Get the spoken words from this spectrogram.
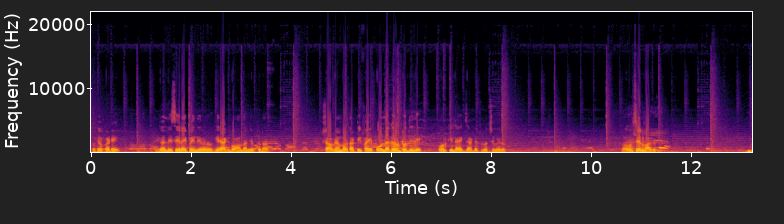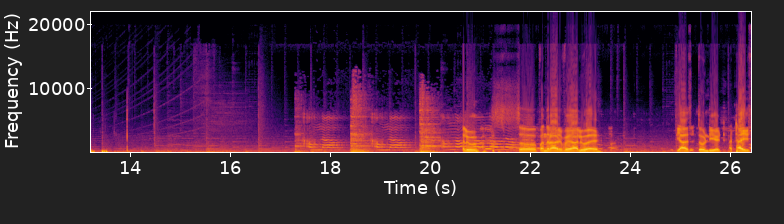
ప్రతి ఒక్కటి జల్దీ సేల్ అయిపోయింది ఈరోజు గిరాకీ బాగుందని చెప్తున్నారు shop number thirty five pole దగ్గర ఉంటుంది ఇది పోల్ కింద ఎగ్జాక్ట్గా చూడొచ్చు మీరు హోల్సేల్ మార్కెట్ आलू तो पंद्रह रुपये आलू है प्याज ट्वेंटी एट अट्ठाईस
